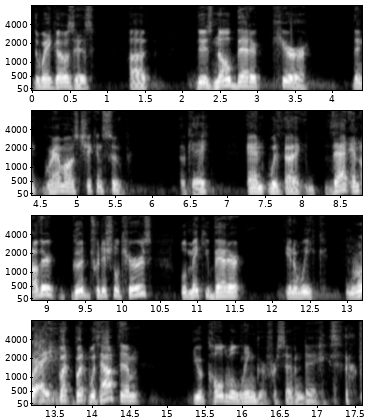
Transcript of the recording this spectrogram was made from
the way it goes is uh, there's no better cure than grandma's chicken soup. Okay. And with uh, that and other good traditional cures will make you better in a week. Right. But but without them, your cold will linger for seven days.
